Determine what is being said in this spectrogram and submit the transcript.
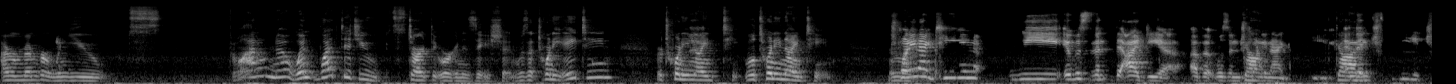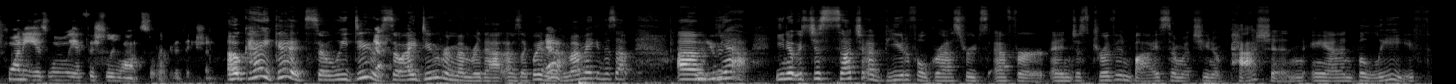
I remember when you well, I don't know. When what did you start the organization? Was it 2018 or 2019? Well, 2019. 2019 we it was the, the idea of it was in Got 2019 it. Got and it. then 2020 is when we officially launched the organization okay good so we do yeah. so i do remember that i was like wait a minute am i making this up um, yeah you know it's just such a beautiful grassroots effort and just driven by so much you know passion and belief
